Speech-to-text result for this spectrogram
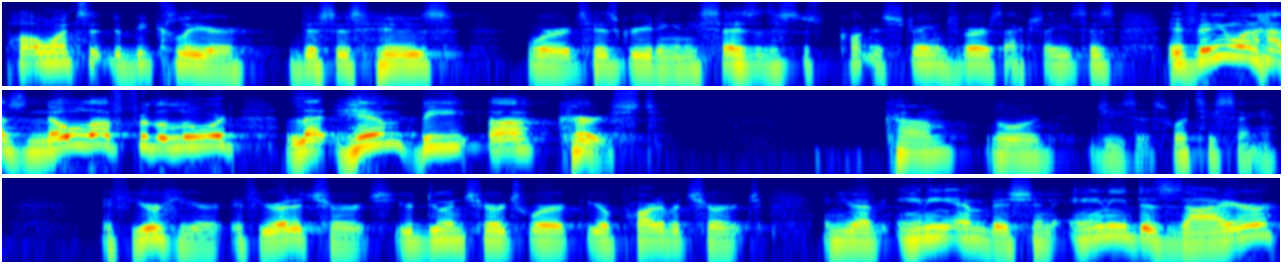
Paul wants it to be clear. This is his words, his greeting. And he says, this is quite a strange verse, actually. He says, If anyone has no love for the Lord, let him be accursed. Come, Lord Jesus. What's he saying? If you're here, if you're at a church, you're doing church work, you're part of a church, and you have any ambition, any desire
